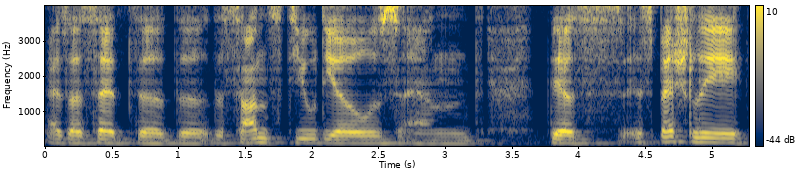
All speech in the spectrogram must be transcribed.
as I said, the, the the Sun Studios, and there's especially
